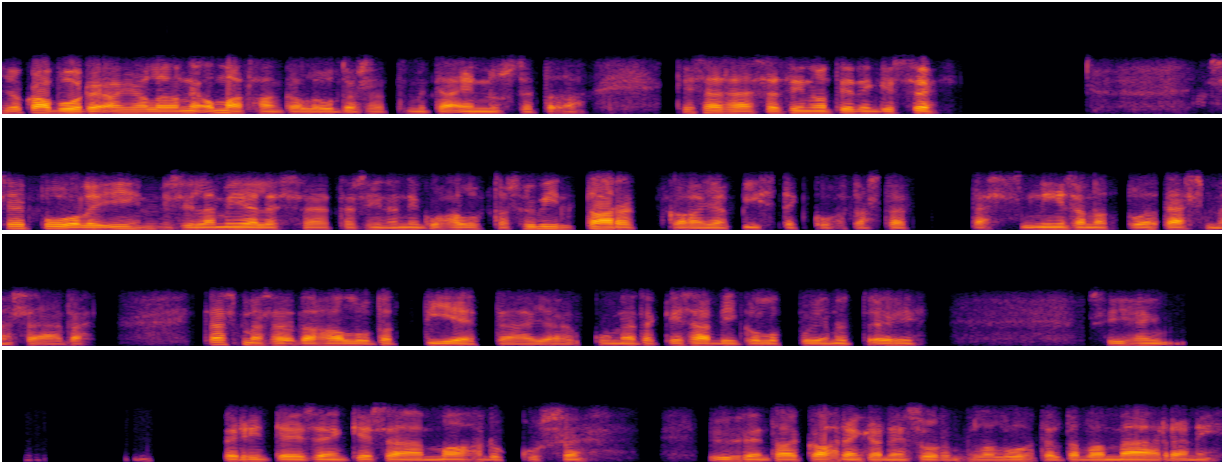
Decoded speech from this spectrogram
joka vuoden ajalla on ne omat hankaluutensa, että mitä ennustetaan. Kesäsäässä siinä on tietenkin se, se puoli ihmisillä mielessä, että siinä niin kuin haluttaisiin hyvin tarkkaa ja pistekohtaista tässä niin sanottua täsmäsäätä, täsmäsäätä haluta tietää. Ja kun näitä kesäviikonloppuja nyt ei siihen perinteiseen kesään mahdu, kun se yhden tai kahden käden sormilla luoteltava määrä, niin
